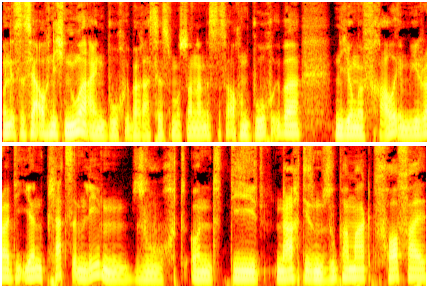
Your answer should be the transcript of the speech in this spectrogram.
Und es ist ja auch nicht nur ein Buch über Rassismus, sondern es ist auch ein Buch über eine junge Frau, Emira, die ihren Platz im Leben sucht und die nach diesem Supermarktvorfall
